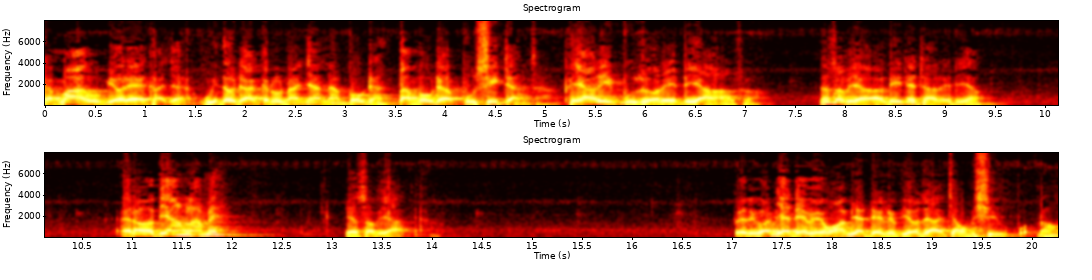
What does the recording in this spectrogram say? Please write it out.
ဓမ္မကိုပြောတဲ့အခါကျဝိသုဒ္ဓကရုဏာညာဏဗုဒ္ဓံတံဗုဒ္ဓပုစိတံဆိုဘုရားရိပူဇော်တဲ့တရားဆိုမြတ်စွာဘုရားလေးနဲ့ထားတဲ့တရားအဲ့တော့အပြန်အလှန်ပဲမြတ်စွာဘုရားဘယ်ဒီကမြတ်တယ်ဘယ်ဝါမြတ်တယ်လို့ပြောကြအကြောင်းမရှိဘူးပေါ့နော်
